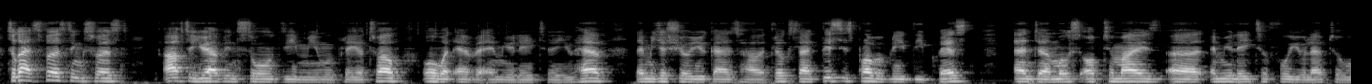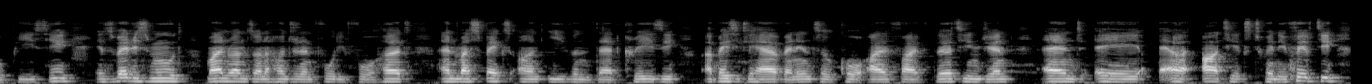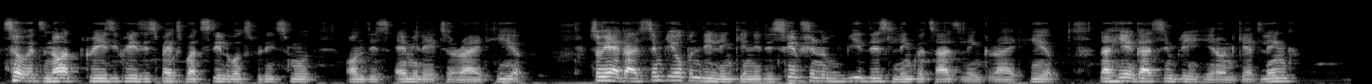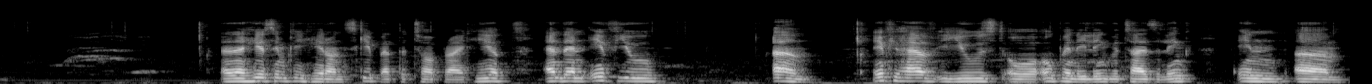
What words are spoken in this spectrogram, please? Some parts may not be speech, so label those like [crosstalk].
So guys, first things first, after you have installed the MuMu Player 12 or whatever emulator you have, let me just show you guys how it looks like. This is probably the best and uh, most optimized uh, emulator for your laptop or PC. It's very smooth. Mine runs on 144 Hz and my specs aren't even that crazy. I basically have an Intel Core i5 13 Gen and a, a RTX 2050 so it's not crazy crazy specs but still works pretty smooth on this emulator right here. So yeah guys, simply open the link in the description. It will be this link with size link right here. Now here guys, simply hit on get link and then here simply hit on skip at the top right here. And then if you um if you have used or opened a size link in um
